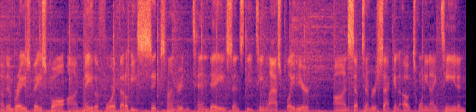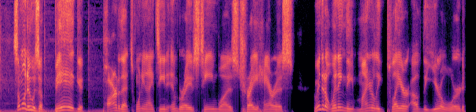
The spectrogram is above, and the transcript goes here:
of M Braves Baseball on May the 4th. That'll be 610 days since the team last played here on September 2nd of 2019. And someone who was a big part of that 2019 M Braves team was Trey Harris, who ended up winning the Minor League Player of the Year award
